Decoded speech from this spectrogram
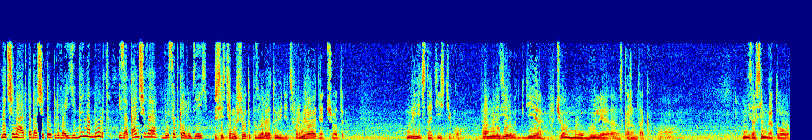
начиная от подачи топлива и еды на борт и заканчивая высадкой людей. Система все это позволяет увидеть, сформировать отчеты, увидеть статистику, проанализировать, где, в чем мы были, скажем так, не совсем готовы.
